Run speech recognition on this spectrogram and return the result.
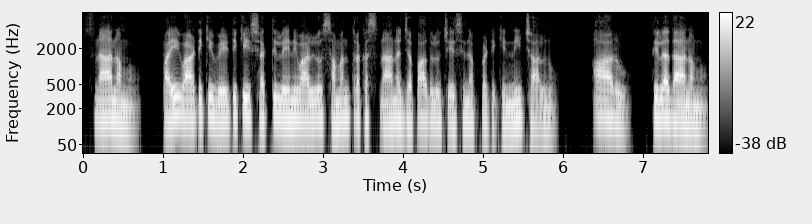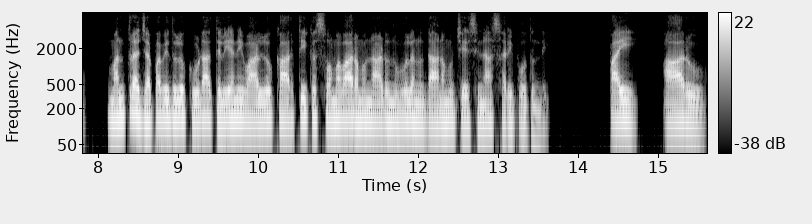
స్నానము. పై వాటికి వేటికి శక్తి లేనివాళ్ళు సమంత్రక స్నాన జపాదులు చేసినప్పటికిన్నీ చాలును. ఆరు తిలదానము. మంత్ర జపవిధులు కూడా తెలియని వాళ్ళు కార్తీక సోమవారము నాడు నువ్వులను దానము చేసినా సరిపోతుంది. పై ఆరు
